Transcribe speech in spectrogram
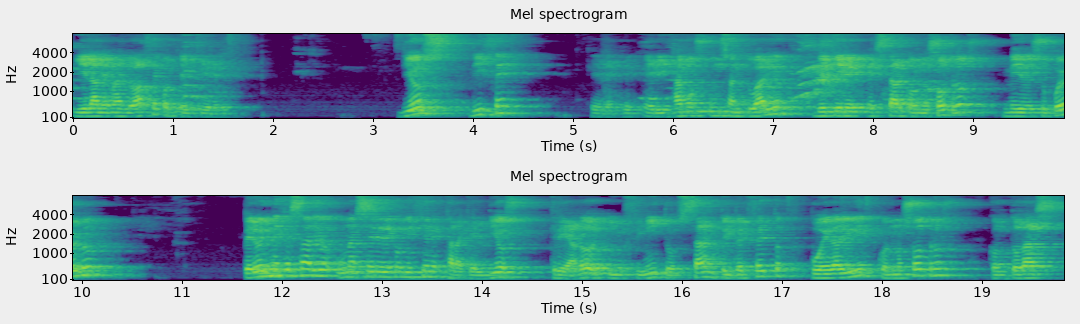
y Él además lo hace porque Él quiere. Dios dice que elijamos un santuario, Dios quiere estar con nosotros, en medio de su pueblo, pero es necesario una serie de condiciones para que el Dios creador, infinito, santo y perfecto pueda vivir con nosotros, con todas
